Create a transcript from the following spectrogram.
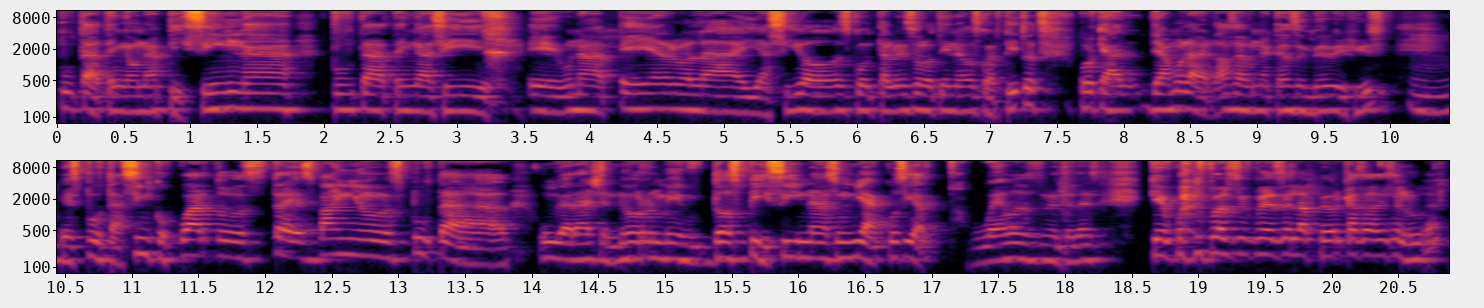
puta, tenga una piscina, puta, tenga así eh, una pérgola y así, o como- tal vez solo tiene dos cuartitos, porque, ah, digamos la verdad, o sea, una casa en Beverly Hills es puta, cinco cuartos, tres baños, puta, un garage enorme, dos piscinas, un jacuzzi, huevos, ¿me entiendes? ¿Qué, cuál, cuál puede ser la peor casa de ese lugar?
